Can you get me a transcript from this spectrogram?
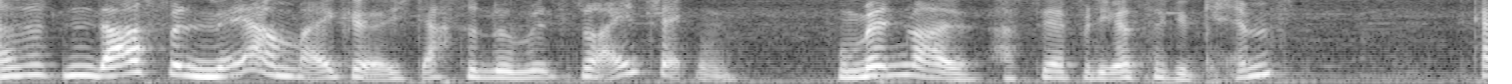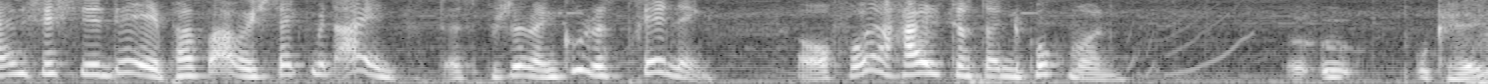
Was ist denn das für ein Lärm, Maike? Ich dachte, du willst nur einchecken. Moment mal, hast du ja für die ganze Zeit gekämpft? Keine schlechte Idee. Pass auf, ich steck mit ein. Das ist bestimmt ein gutes Training. Aber vorher ich doch deine Pokémon. Äh, äh, okay,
